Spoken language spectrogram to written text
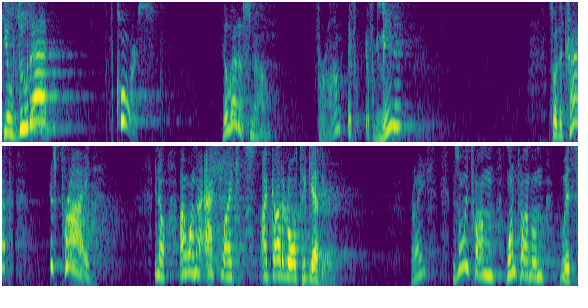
He'll do that? Of course. He'll let us know if, we're on, if, if we mean it. So the trap is pride. You know, I want to act like I've got it all together, right? There's only problem, one problem with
